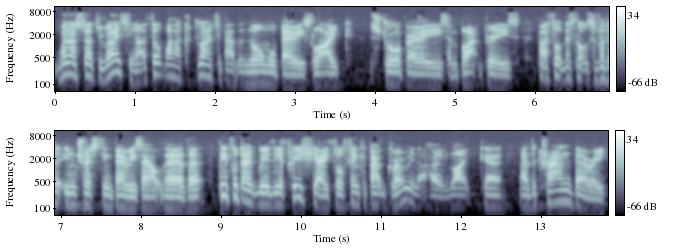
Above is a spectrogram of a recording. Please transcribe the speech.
when I started writing, I thought, well, I could write about the normal berries like strawberries and blackberries. But I thought there's lots of other interesting berries out there that people don't really appreciate or think about growing at home, like uh, uh, the cranberry.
